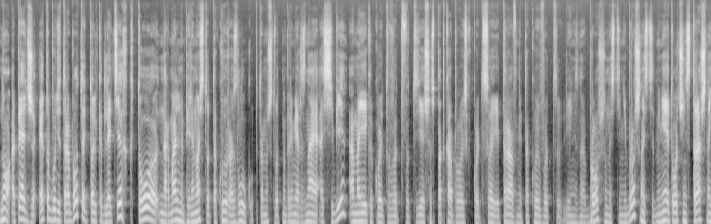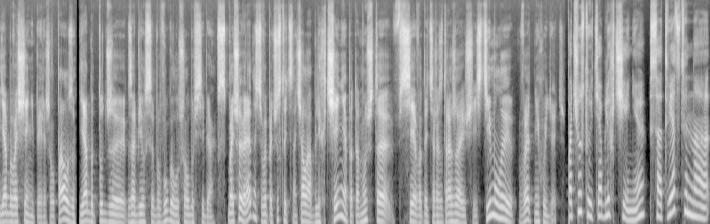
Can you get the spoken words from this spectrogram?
Но, опять же, это будет работать только для тех, кто нормально переносит вот такую разлуку. Потому что, вот, например, зная о себе, о моей какой-то вот, вот я сейчас подкапываюсь какой-то своей травме такой вот, я не знаю, брошенности, не брошенности, мне это очень страшно, я бы вообще не пережил паузу паузу, я бы тут же забился бы в угол, ушел бы в себя. С большой вероятностью вы почувствуете сначала облегчение, потому что все вот эти раздражающие стимулы, вы от них уйдете. Почувствуете облегчение. Соответственно,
